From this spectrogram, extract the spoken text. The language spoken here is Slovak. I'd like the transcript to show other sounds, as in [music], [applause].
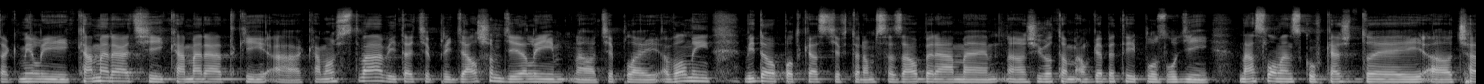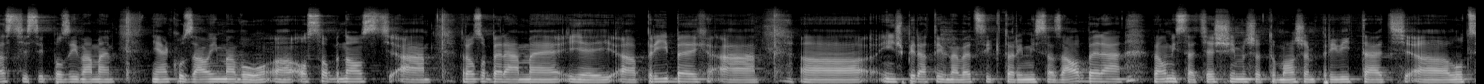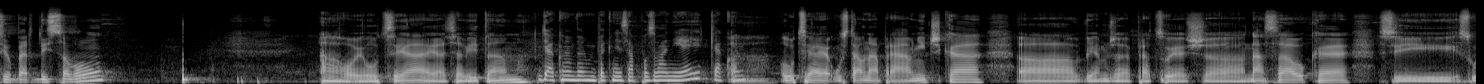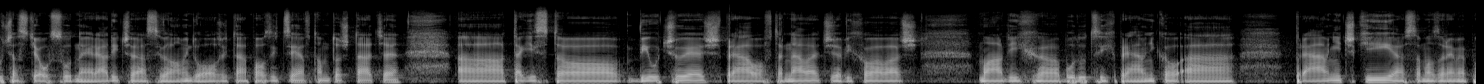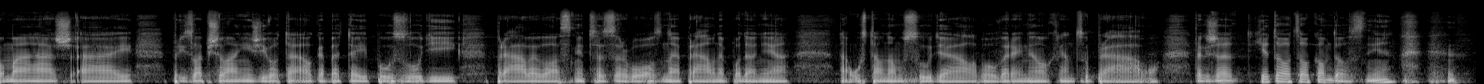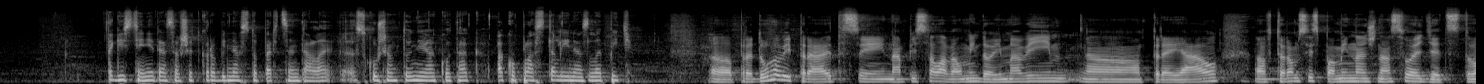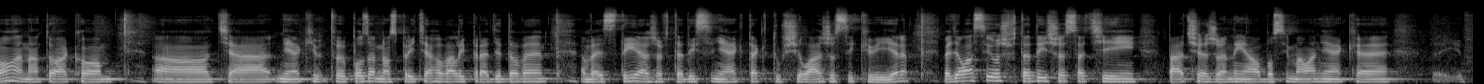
Tak milí kamaráti, kamarátky a kamožstva, vítajte pri ďalšom dieli Teplej vlny, videopodcaste, v ktorom sa zaoberáme životom LGBT plus ľudí na Slovensku. V každej časti si pozývame nejakú zaujímavú osobnosť a rozoberáme jej príbeh a inšpiratívne veci, ktorými sa zaoberá. Veľmi sa teším, že tu môžem privítať Luciu Bert Disovú. Ahoj, Lucia, ja ťa vítam. Ďakujem veľmi pekne za pozvanie. Ďakujem. Uh, Lucia je ústavná právnička. Uh, viem, že pracuješ na SAUKE, si súčasťou súdnej rady, čo je asi veľmi dôležitá pozícia v tomto štáte. Uh, takisto vyučuješ právo v Trnave, čiže vychovávaš mladých budúcich právnikov a právničky a samozrejme pomáhaš aj pri zlepšovaní života LGBTI plus ľudí práve vlastne cez rôzne právne podania na ústavnom súde alebo verejného ochrancu práv. Takže je toho celkom dosť, nie? Tak iste nedá sa všetko robiť na 100%, ale skúšam to nejako tak, ako plastelína zlepiť. Eh, pre Duhový Pride si napísala veľmi dojímavý eh, prejav, eh, v ktorom si spomínaš na svoje detstvo a na to, ako ťa nejaký, tvoju pozornosť priťahovali pradedové vesty a že vtedy si nejak tak tušila, že si queer. Vedela si už vtedy, že sa ti páčia ženy alebo si mala nejaké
